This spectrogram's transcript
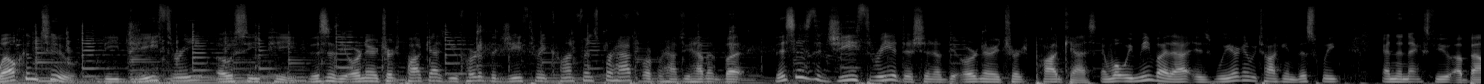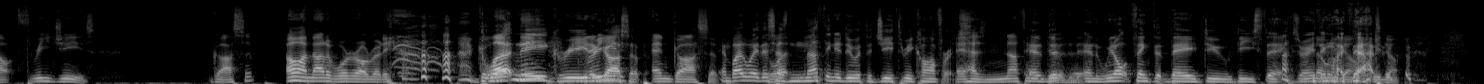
Welcome to the G3 OCP. This is the Ordinary Church Podcast. You've heard of the G3 conference, perhaps, or perhaps you haven't, but this is the G3 edition of the Ordinary Church Podcast. And what we mean by that is we are going to be talking this week and the next few about three G's gossip. Oh, I'm out of order already. Gluttony, greed, and gossip. And gossip. And by the way, this has nothing to do with the G3 conference. it has nothing and, to do th- with it. and we don't think that they do these things or No, anything we like that. We don't.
